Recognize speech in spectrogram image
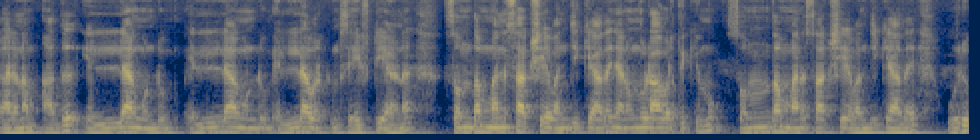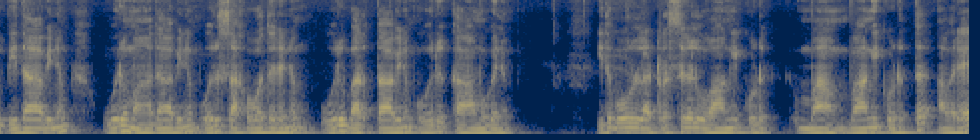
കാരണം അത് എല്ലാം കൊണ്ടും എല്ലാം കൊണ്ടും എല്ലാവർക്കും സേഫ്റ്റിയാണ്. സ്വന്തം മനസാക്ഷിയെ വഞ്ചിക്കാതെ ഞാൻ ഒന്നുകൂടെ ആവർത്തിക്കുന്നു. സ്വന്തം മനസാക്ഷിയെ വഞ്ചിക്കാതെ ഒരു പിതാവിനും ഒരു മാതാവിനും ഒരു സഹോദരനും ഒരു ഭർത്താവിനും ഒരു കാമുകനും ഇതുപോലുള്ള ഡ്രസ്സുകൾ വാങ്ങിക്കൊടു വാങ്ങിക്കൊടുത്ത് അവരെ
